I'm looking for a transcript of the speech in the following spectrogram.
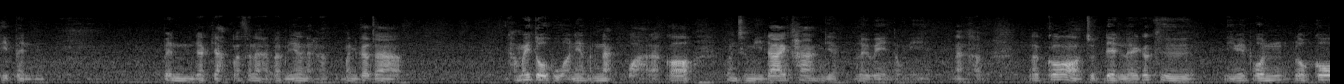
ที่เป็น เป็นหยักๆลักษณะแบบนี้นะครับ มันก็จะทำให้ตัวหัวเนี่ยมันหนักกว่า แล้วก็มันจะมีได้ข้างเย็บบริเวณตรงนี้นะครับ แล้วก็จุดเด่นเลยก็คือหนีไม่พ้นโลโก้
